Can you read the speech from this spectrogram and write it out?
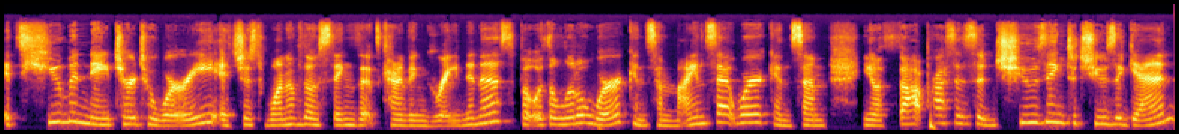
It's human nature to worry. It's just one of those things that's kind of ingrained in us. But with a little work and some mindset work and some, you know, thought process and choosing to choose again,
